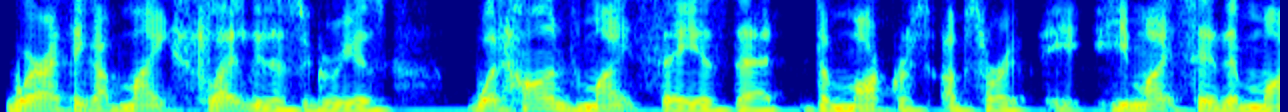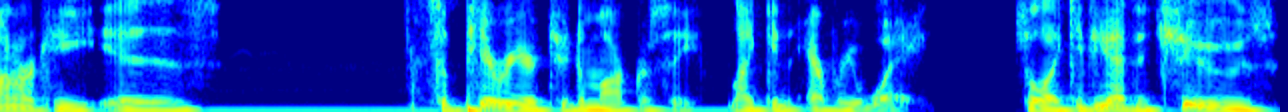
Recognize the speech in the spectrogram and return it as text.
where I think I might slightly disagree is what Hans might say is that democracy, I'm sorry, he, he might say that monarchy is superior to democracy, like in every way. So, like if you had to choose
